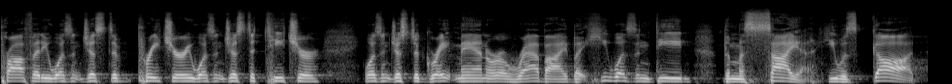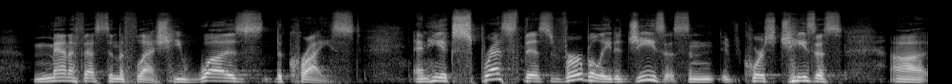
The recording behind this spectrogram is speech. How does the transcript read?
prophet, he wasn't just a preacher, he wasn't just a teacher. He wasn't just a great man or a rabbi, but he was indeed the Messiah. He was God manifest in the flesh. He was the Christ. And he expressed this verbally to Jesus. And of course, Jesus uh,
